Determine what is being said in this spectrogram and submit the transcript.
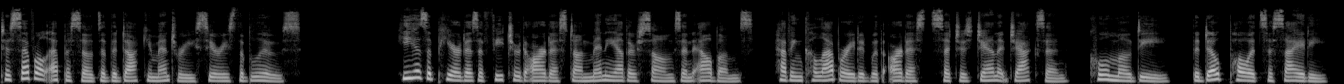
to several episodes of the documentary series The Blues. He has appeared as a featured artist on many other songs and albums, having collaborated with artists such as Janet Jackson, Cool Moe Dee, The Dope Poet Society,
